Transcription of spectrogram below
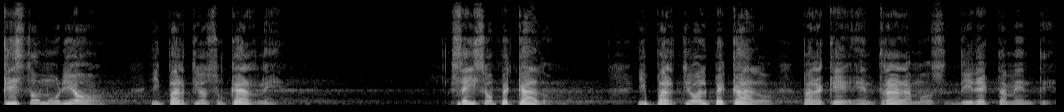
Cristo murió y partió su carne, se hizo pecado y partió el pecado para que entráramos directamente.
